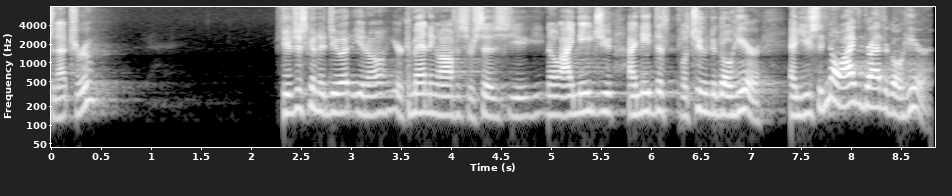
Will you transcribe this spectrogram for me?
Isn't that true? If you're just going to do it, you know, your commanding officer says, you, you know, I need you, I need this platoon to go here. And you say, no, I'd rather go here.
